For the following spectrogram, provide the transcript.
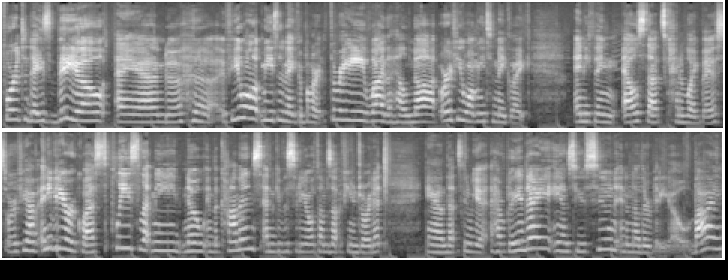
for today's video. And uh, if you want me to make a part 3 why the hell not? Or if you want me to make like anything else that's kind of like this or if you have any video requests please let me know in the comments and give this video a thumbs up if you enjoyed it. And that's gonna be it. Have a brilliant day and see you soon in another video. Bye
